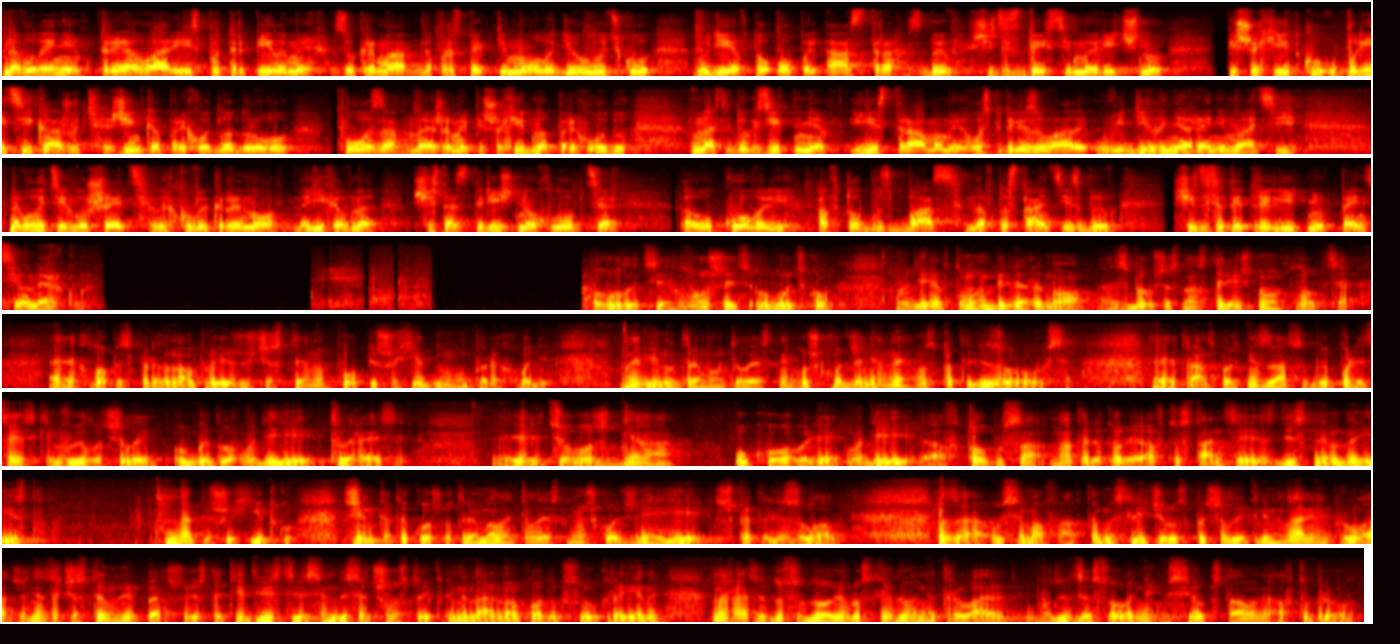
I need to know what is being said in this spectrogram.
На Волині три аварії з потерпілими. Зокрема, на проспекті Молоді у Луцьку водій авто Опель Астра збив 67-річну пішохідку. У поліції кажуть, жінка переходила дорогу поза межами пішохідного переходу. Внаслідок зіткнення її з травмами госпіталізували у відділення реанімації. На вулиці Глушець легковик Рено наїхав на 16-річного хлопця. А у Ковалі автобус БАС на автостанції збив 63-літню пенсіонерку. По вулиці Глушець у Луцьку водій автомобіля Рено збив 16-річного хлопця. Е, Хлопець перетинав проїжджу частину по пішохідному переході. Він отримав тілесні ушкодження, не госпіталізовувався. Е, Транспортні засоби поліцейські вилучили, обидва водії тверезі. Е, Цього ж дня у Ковалі водій автобуса на території автостанції здійснив наїзд на пішохідку. Жінка також отримала тілесні ушкодження, її шпиталізували. За усіма фактами слідчі розпочали кримінальні провадження за частиною першої статті 286 Кримінального кодексу України. Наразі досудові розслідування тривають і будуть з'ясовані усі обставини автопригод.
